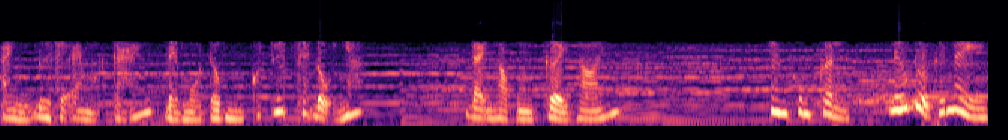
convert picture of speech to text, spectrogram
Anh đưa cho em một cái để mùa đông có tuyết sẽ đội nhé. Đại Ngọc cười nói. Em không cần, nếu đổi cái này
